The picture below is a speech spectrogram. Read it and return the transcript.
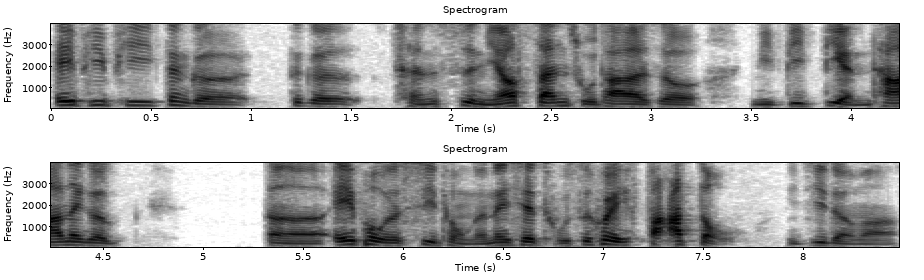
APP 那个这个城市你要删除它的时候，你你点它那个呃 Apple 的系统的那些图是会发抖，你记得吗？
